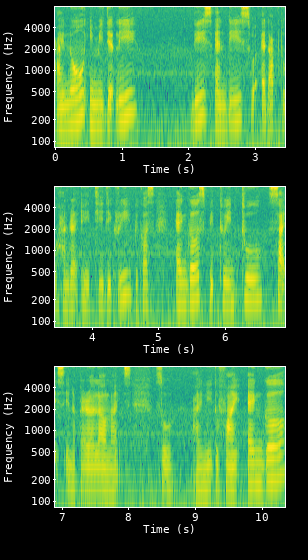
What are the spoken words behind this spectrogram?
I know immediately this and this will add up to 180 degree because angles between two sides in a parallel lines. So I need to find angle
